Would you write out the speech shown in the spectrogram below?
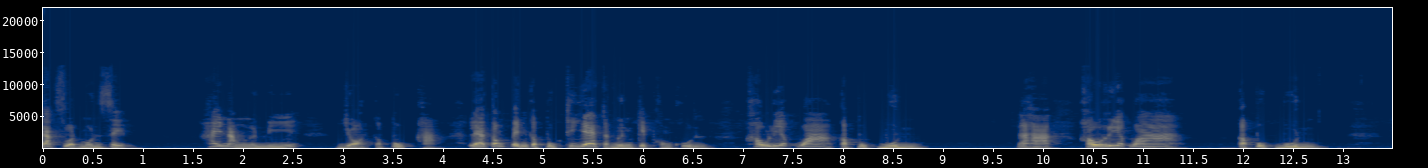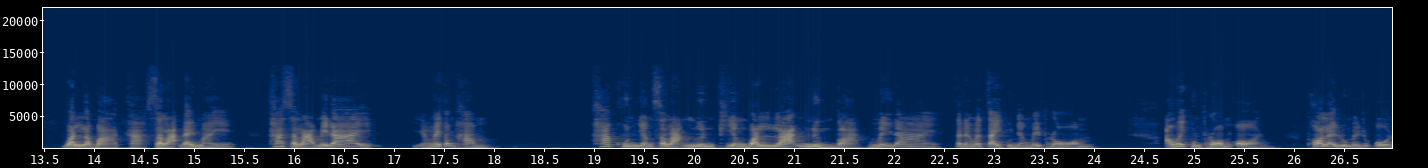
จากสวดมนต์เสร็จ ให้นำเงินนี้หยอดกระปุกค่ะ และต้องเป็นกระปุกที่แยกจากเงินเก็บของคุณ เขาเรียกว่ากระปุกบุญนะคะเขาเรียกว่ากระปุกบุญ วันละบาทค่ะ สละได้ไหม ถ้าสละไม่ได้ ยังไม่ต้องทำถ้าคุณยังสละเงินเพียงวันละหนึ่งบาทไม่ได้ แสดงว่าใจคุณยังไม่พร้อม เอาให้คุณพร้อมก่อน เพราะอะไรรู้ไหมทุกคน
